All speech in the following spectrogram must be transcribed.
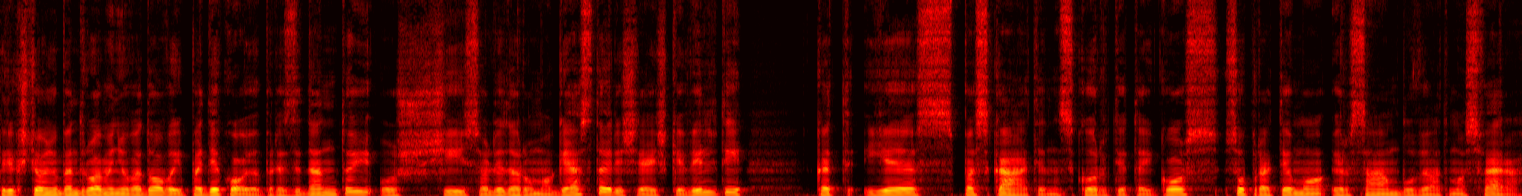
Krikščionių bendruomenių vadovai padėkojo prezidentui už šį solidarumo gestą ir išreiškė viltį, kad jis paskatins kurti taikos, supratimo ir sambuvio atmosferą.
